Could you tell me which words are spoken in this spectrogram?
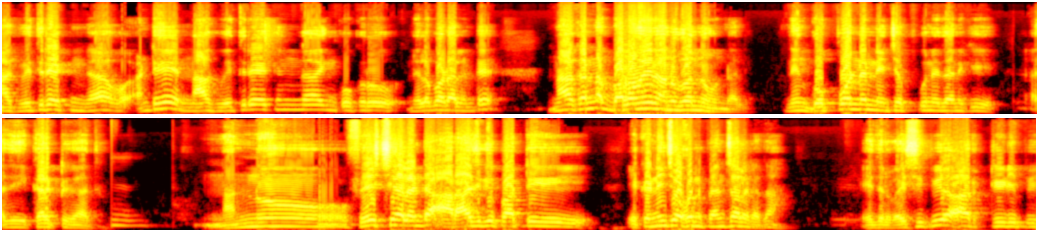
నాకు వ్యతిరేకంగా అంటే నాకు వ్యతిరేకంగా ఇంకొకరు నిలబడాలంటే నాకన్నా బలమైన అనుబంధం ఉండాలి. నేను గొప్పోండని నేను చెప్పుకునే దానికి అది కరెక్ట్ కాదు. నన్ను ఫేస్ చేయాలంటే ఆ రాజకీయ పార్టీ ఇక్కడి నుంచి ఒకరిని పెంచాలి కదా. ఎదురు వైసీపీ ఆర్ టీడీపీ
